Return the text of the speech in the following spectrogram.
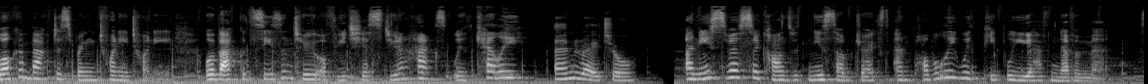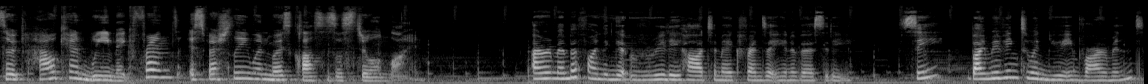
Welcome back to Spring 2020. We're back with season two of UTS Student Hacks with Kelly and Rachel. A new semester comes with new subjects and probably with people you have never met. So, how can we make friends, especially when most classes are still online? I remember finding it really hard to make friends at university. See, by moving to a new environment,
